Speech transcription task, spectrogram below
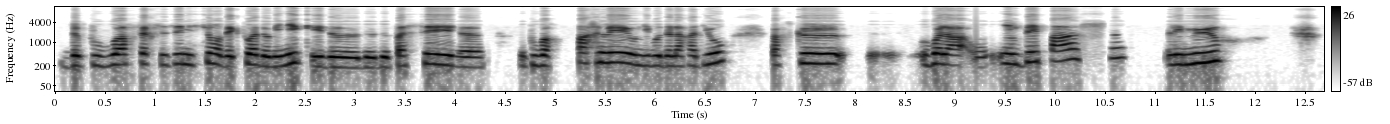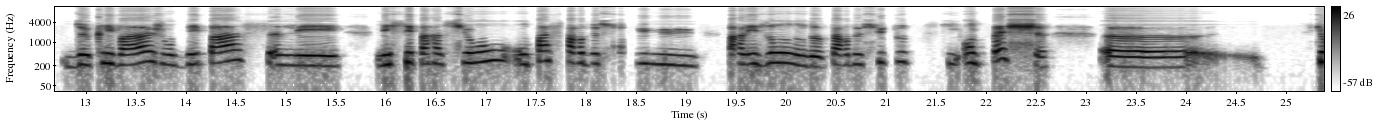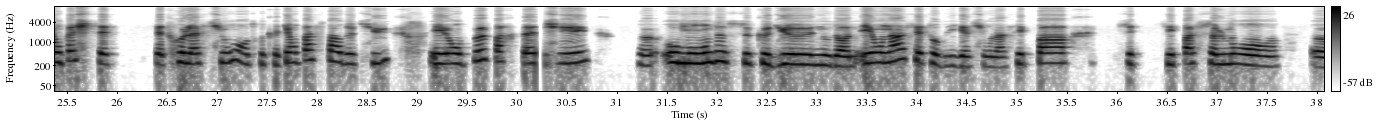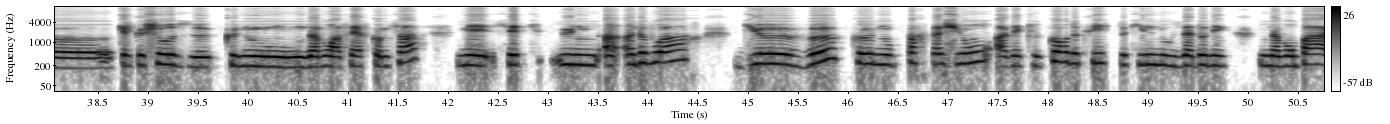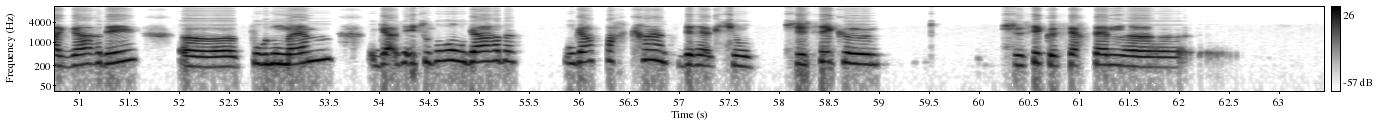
de pouvoir faire ces émissions avec toi, Dominique, et de, passer, euh, de pouvoir parler au niveau de la radio, parce que euh, voilà, on, dépasse les murs de clivage, on dépasse les, les séparations, on passe par-dessus, par les ondes, par-dessus tout ce qui empêche, ce qui empêche cette cette relation entre chrétiens. On passe par-dessus et on peut partager euh, au monde ce que Dieu nous donne. Et on a cette obligation-là. C'est pas c'est pas seulement euh, quelque chose que nous, avons à faire comme ça, mais c'est un, un, devoir. Dieu veut que nous partagions avec le corps de Christ ce qu'il nous a donné. Nous n'avons pas à garder euh, pour nous-mêmes. Et souvent on garde on garde par crainte des réactions. Je sais que je sais que euh,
